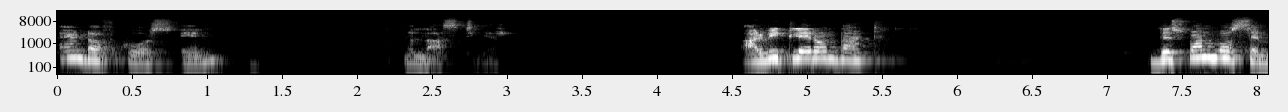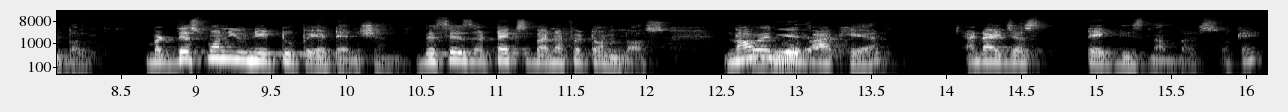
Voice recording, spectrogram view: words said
and of course in the last year. Are we clear on that? This one was simple, but this one you need to pay attention. This is a tax benefit on loss. Now I go back here and I just take these numbers, okay?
